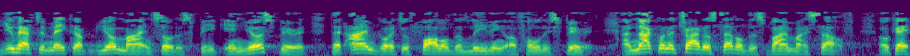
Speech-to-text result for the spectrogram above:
You have to make up your mind, so to speak, in your spirit that I'm going to follow the leading of Holy Spirit. I'm not going to try to settle this by myself. Okay?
